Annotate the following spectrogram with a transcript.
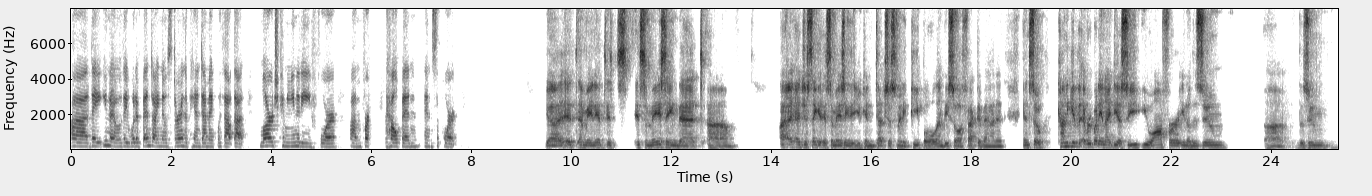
uh, they, you know, they would have been diagnosed during the pandemic without that large community for, um, for help and, and support. Yeah, it, I mean, it, it's, it's amazing that, um, I, I just think it's amazing that you can touch this many people and be so effective at it. And so kind of give everybody an idea. So you, you offer, you know, the Zoom, uh, the Zoom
